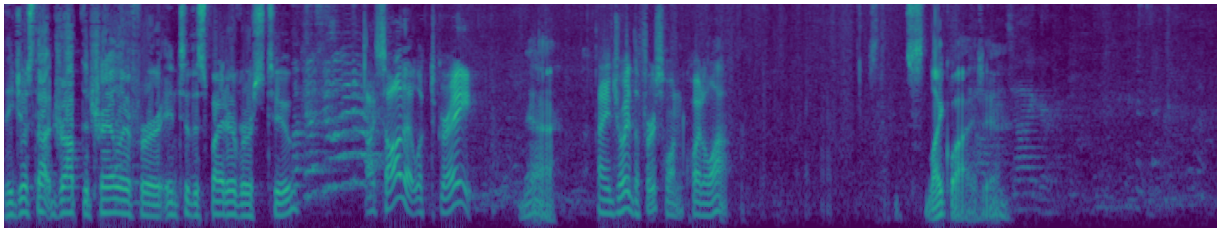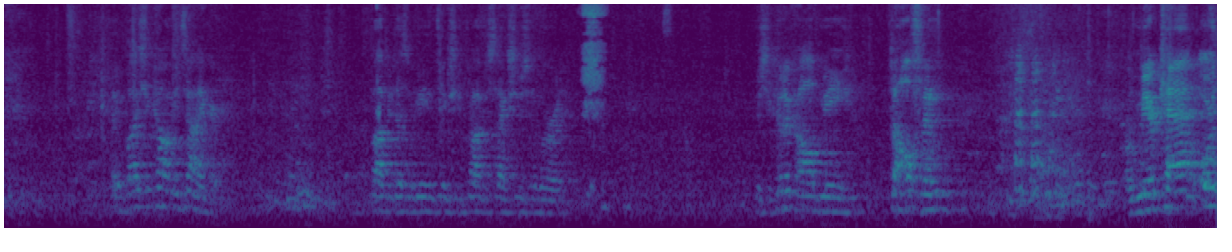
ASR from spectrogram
They just thought dropped the trailer for Into the Spider-Verse 2. I'll catch you later. I saw that; looked great. Yeah, I enjoyed the first one quite a lot. it's likewise, yeah. Tiger. Hey, why she call me Tiger? Bobby doesn't mean anything. She probably thinks using the word. But she could have called me Dolphin. Or Meerkat. Or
